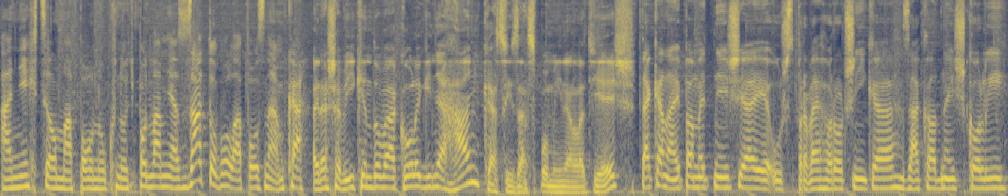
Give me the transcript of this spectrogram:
a nechcel ma ponúknuť. Podľa mňa za to bola poznámka. Aj naša víkendová kolegyňa Hanka si zaspomínala tiež. Taká najpamätnejšia je už z prvého ročníka základnej školy.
